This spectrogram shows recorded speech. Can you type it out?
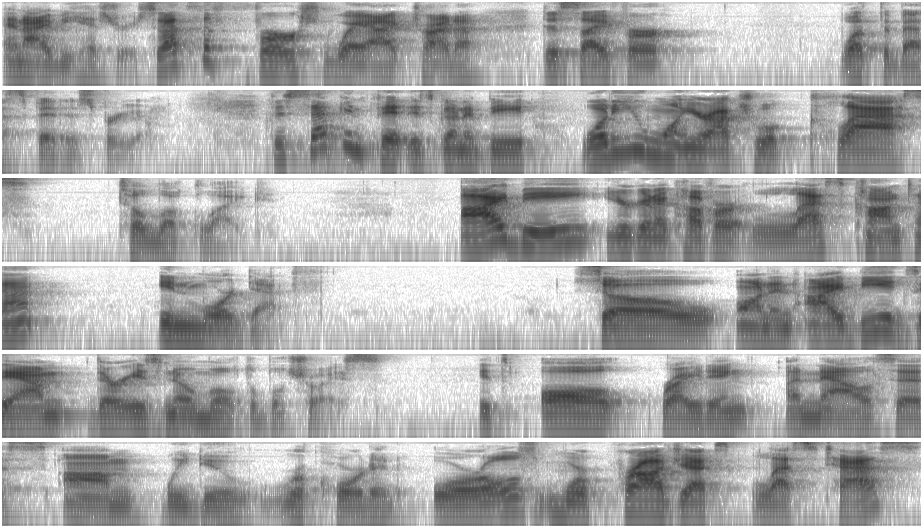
and IB history. So that's the first way I try to decipher what the best fit is for you. The second fit is going to be what do you want your actual class to look like? IB, you're going to cover less content in more depth. So on an IB exam, there is no multiple choice. It's all writing, analysis. Um, we do recorded orals, more projects, less tests.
